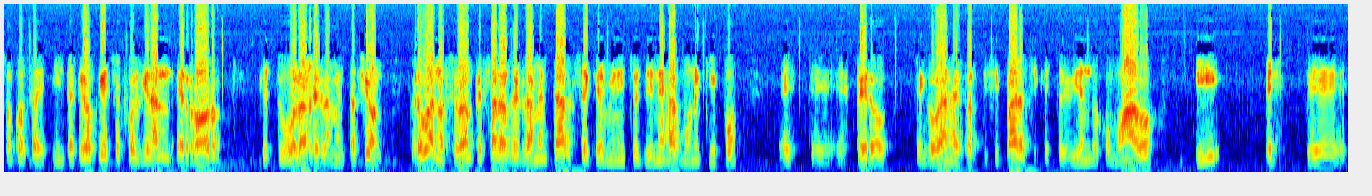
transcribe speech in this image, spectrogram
son cosas distintas. Creo que ese fue el gran error que tuvo la reglamentación. Pero bueno, se va a empezar a reglamentar, sé que el ministro Ginés armó un equipo, este, espero tengo ganas de participar, así que estoy viendo cómo hago y este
